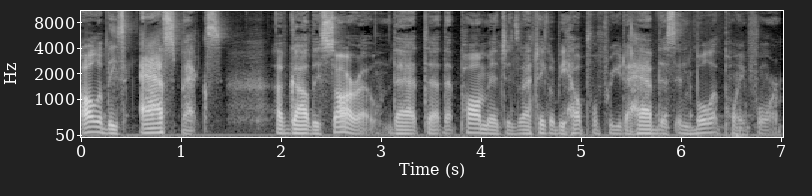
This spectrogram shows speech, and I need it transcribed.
all of these aspects of godly sorrow that uh, that Paul mentions, and I think it would be helpful for you to have this in bullet point form.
